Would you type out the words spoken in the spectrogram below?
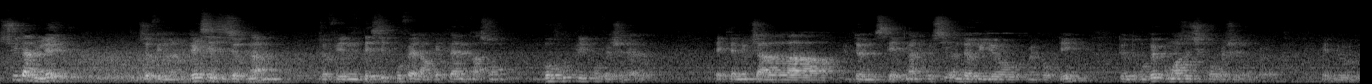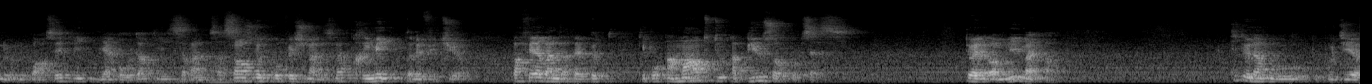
suite l'ULET, je fais une ressaisissement, je fais une décide pour faire l'enquête de façon beaucoup plus professionnelle. Et que nous avons un statement aussi under video reporting, de trouver comment je suis professionnel. Et nous, nous, pensons qu'il est important que ça, ça sens de professionnalisme primé dans le futur. Pas faire des affaires qui pour amount to abuse of process. Tu es un homme libre maintenant. Qui te l'a pour, dire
